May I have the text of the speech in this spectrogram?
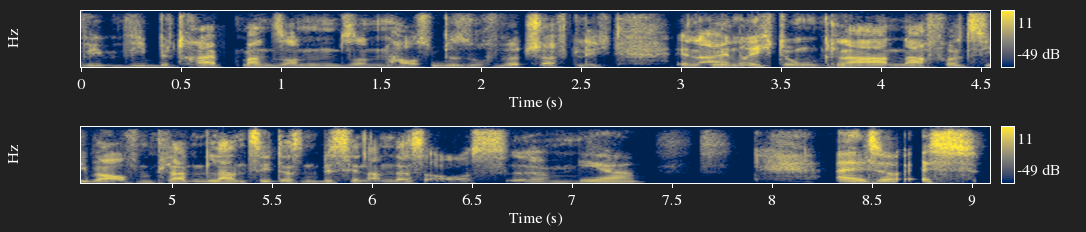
wie, wie betreibt man so einen, so einen Hausbesuch mhm. wirtschaftlich? In mhm. Einrichtungen, klar, nachvollziehbar, auf dem platten Land sieht das ein bisschen anders aus. Ähm, ja. Also es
